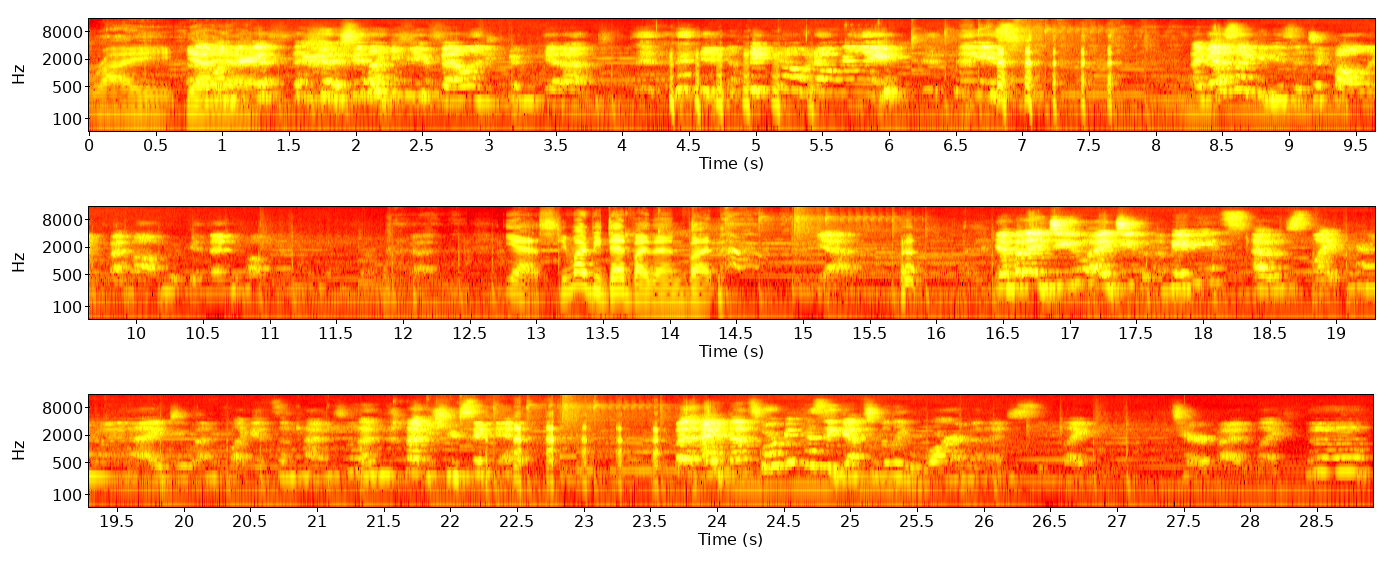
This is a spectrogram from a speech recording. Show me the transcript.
right. I Yeah, I wonder yeah. if if you like if you fell and you couldn't get up. You're like, no, no, really, please. I guess I could use it to call like my mom, who could then call. But, Yes, you might be dead by then, but yeah. Yeah, but I do, I do. Maybe it's out of slight paranoia. I do unplug it sometimes when I'm not using it. but I, that's more because it gets really warm, and I just look like terrified, like, oh,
